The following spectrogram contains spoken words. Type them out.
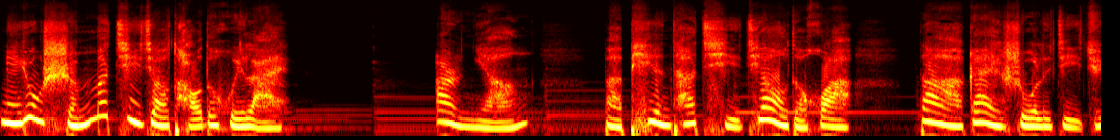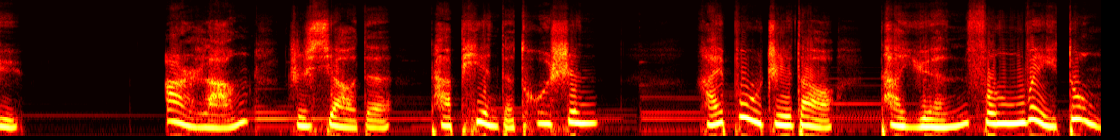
你用什么计较逃得回来？”二娘把骗他起轿的话大概说了几句。二郎只晓得他骗得脱身，还不知道他原封未动，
